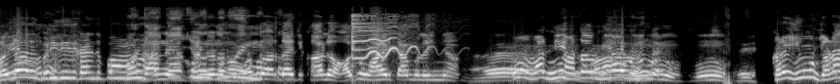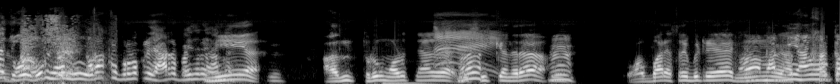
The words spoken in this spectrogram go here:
ಕೈಯಾಗ ಬಡಿದಿದ್ದು ಕಾಣ್ತಪ್ಪ ಅವ್ನು. ಒಂದು ಅರ್ಧ ಐತಿ ಕಾಲು ಅದು ಮಾಡಿ ತಾಂಬಲ್ಲ ಇನ್ನ ನೀ ಅಂತಾವ್ ನೀ ಹಿಂಗ? ಕರೆ ಹಿಂಗ್ ಜನ ಆಯ್ತು ಹೋಗಿ ನೀವು ಓಡಾಕ ಬರ್ಬೇಕಲ್ಲ ಯಾರ ಬೈದ್ರ ನೀ ಅದನ್ನ ತುಡುಗ್ ಮಾಡುತ್ನ್ಯಾಗ ಸಿಕ್ಕಿ ಅಂದ್ರ ಒಬ್ಬರ ಹೆಸರು ಬಿಟ್ರಿ ಮತ್ತ್ ನೀ ಹಂಗಪ್ಪ?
